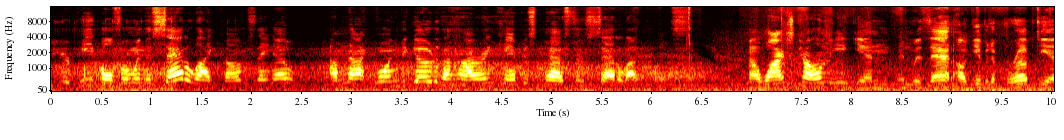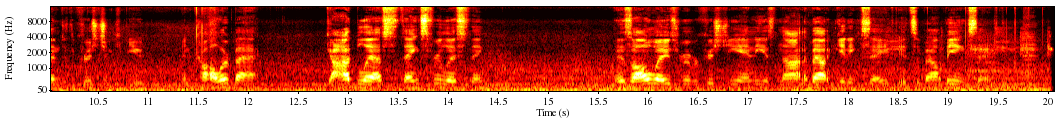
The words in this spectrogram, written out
to your people for when the satellite comes, they know I'm not going to go to the hiring campus pastor's satellite place. My wife's calling me again, and with that, I'll give an abrupt end to the Christian commute and call her back. God bless. Thanks for listening. As always, remember Christianity is not about getting saved, it's about being saved.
